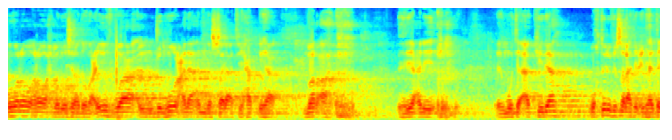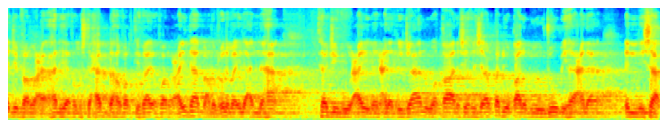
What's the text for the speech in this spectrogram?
وهو روى أحمد وسناده ضعيف والجمهور على أن الصلاة في حقها مرأة يعني متأكدة واختلف في صلاة العيد. هل تجب فرض هل هي مستحبة أو فرض كفاية أو فرض عين؟ ذهب بعض العلماء إلى أنها تجب عينا على الرجال وقال شيخ الإسلام قد يقال بوجوبها على النساء.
